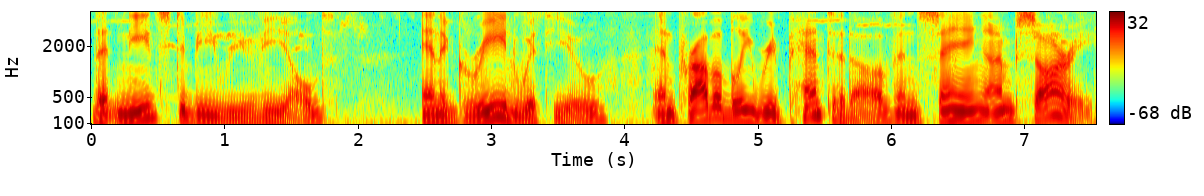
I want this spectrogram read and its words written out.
that needs to be revealed and agreed with you and probably repented of and saying, I'm sorry.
